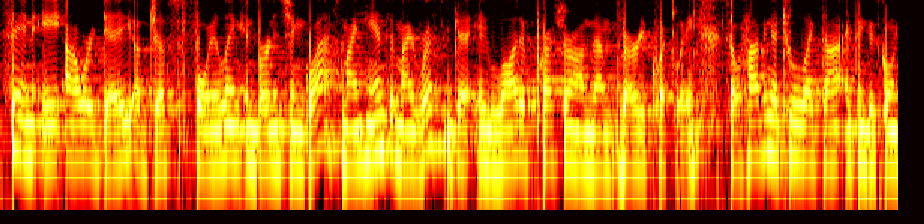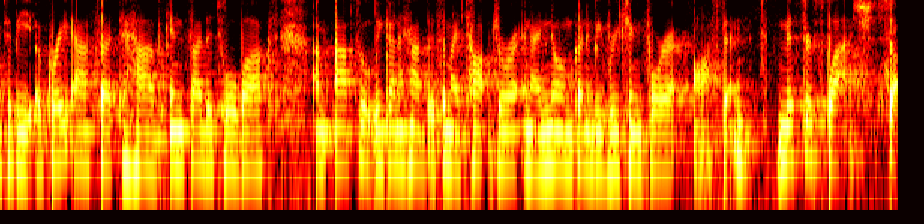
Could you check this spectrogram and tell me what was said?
say an eight hour day of just foiling and burnishing glass, my hands and my wrists get a lot of pressure on them very quickly. So having a tool like that I think is going to be a great asset to have inside the toolbox. I'm absolutely gonna have this in my top drawer and I know I'm gonna be reaching for it often. Mr. Splash. So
